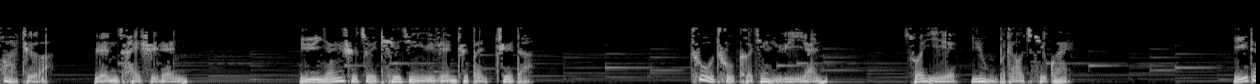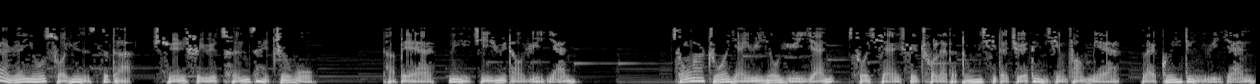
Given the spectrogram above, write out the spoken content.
话者，人才是人。语言是最贴近于人之本质的，处处可见语言，所以用不着奇怪。一旦人有所蕴思的巡视于存在之物，他便立即遇到语言，从而着眼于由语言所显示出来的东西的决定性方面来规定语言。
